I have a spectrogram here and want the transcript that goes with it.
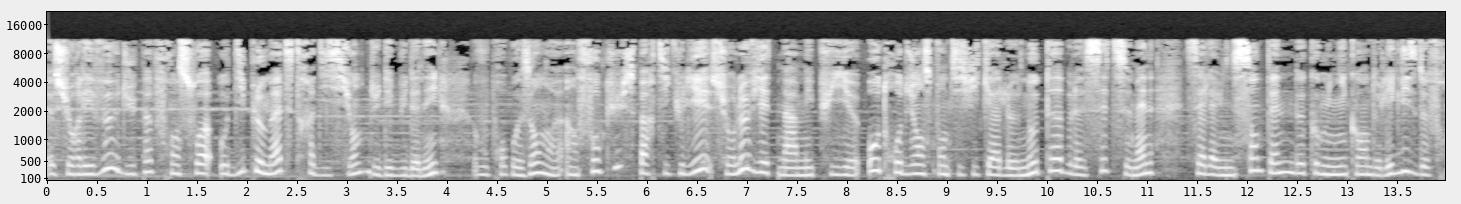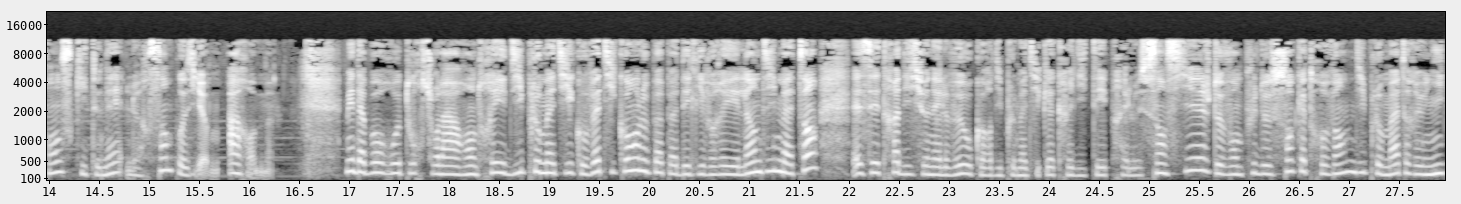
euh, sur les vœux du pape François aux diplomates tradition du début d'année, vous proposant euh, un focus particulier sur le Vietnam. Et puis, autre audience pontificale notable cette semaine, celle à une centaine de communicants de l'Église de France qui tenaient leur symposium à Rome. Mais d'abord, retour sur la rentrée diplomatique au Vatican. Le pape a délivré lundi matin ses traditionnels vœux au corps diplomatique accrédité près le Saint-Siège devant plus de 180 diplomates réunis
